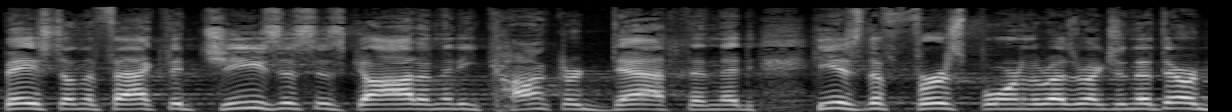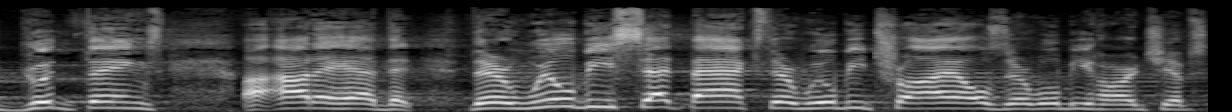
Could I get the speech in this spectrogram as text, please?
based on the fact that Jesus is God and that he conquered death and that he is the firstborn of the resurrection, that there are good things uh, out ahead, that there will be setbacks, there will be trials, there will be hardships,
